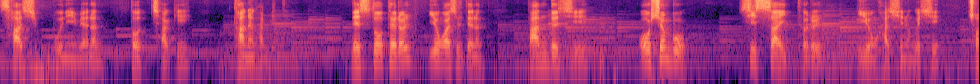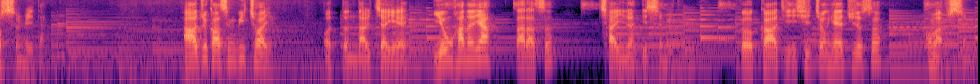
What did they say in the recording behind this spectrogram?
40분이면 도착이 가능합니다. 네스트 호텔을 이용하실 때는 반드시 오션부 시사이트를 이용하시는 것이 좋습니다. 아주 가성비 좋아요. 어떤 날짜에 이용하느냐 따라서 차이는 있습니다. 끝까지 시청해 주셔서 고맙습니다.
